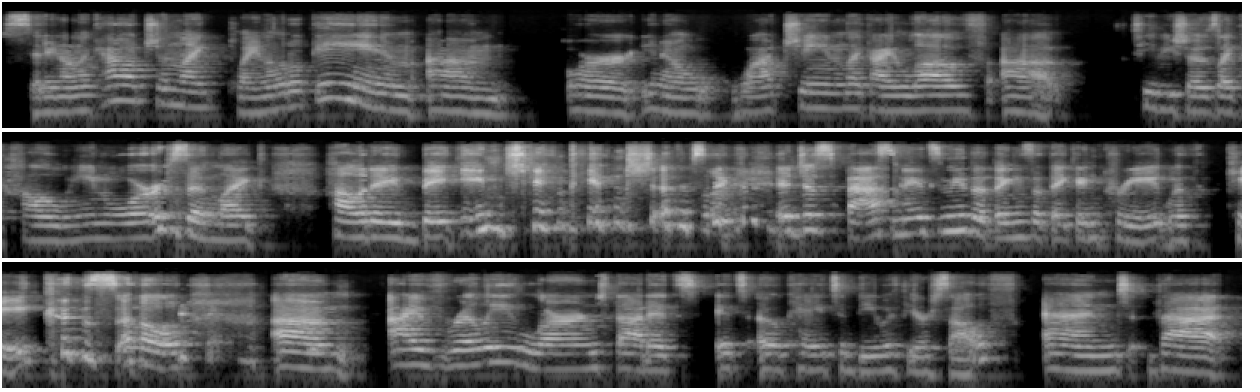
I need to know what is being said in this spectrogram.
sitting on the couch and like playing a little game, um, or you know, watching. Like I love uh, TV shows like Halloween Wars and like holiday baking championships. like it just fascinates me the things that they can create with cake. so um, I've really learned that it's it's okay to be with yourself and that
